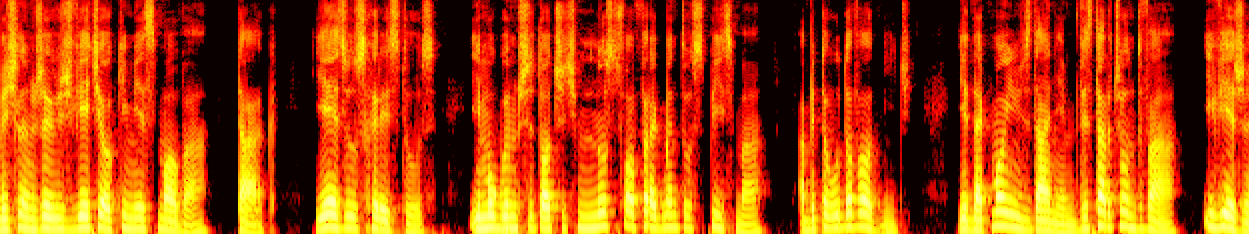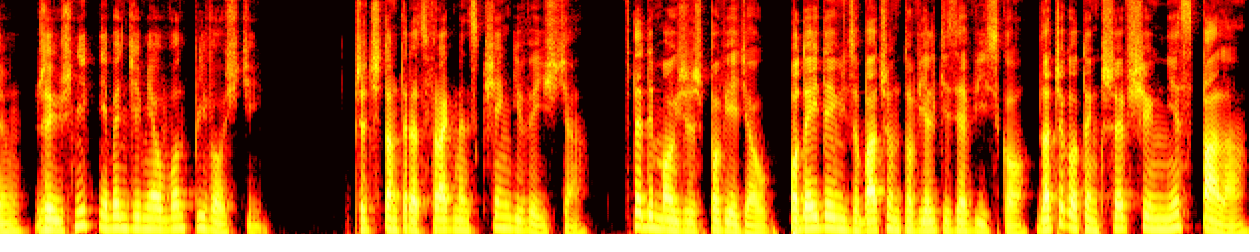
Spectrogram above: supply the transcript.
Myślę, że już wiecie, o kim jest mowa. Tak, Jezus Chrystus. I mógłbym przytoczyć mnóstwo fragmentów z pisma, aby to udowodnić. Jednak moim zdaniem wystarczą dwa i wierzę, że już nikt nie będzie miał wątpliwości. Przeczytam teraz fragment z Księgi Wyjścia. Wtedy Mojżesz powiedział: Podejdę i zobaczę to wielkie zjawisko. Dlaczego ten krzew się nie spala?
